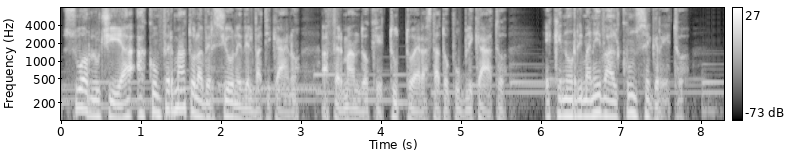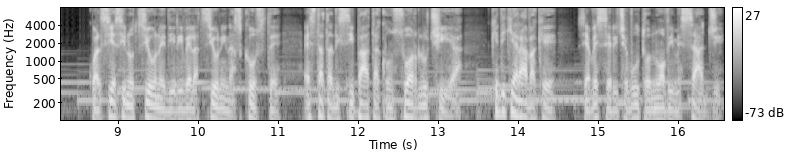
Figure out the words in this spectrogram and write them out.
Suor Lucia ha confermato la versione del Vaticano, affermando che tutto era stato pubblicato e che non rimaneva alcun segreto. Qualsiasi nozione di rivelazioni nascoste è stata dissipata con Suor Lucia, che dichiarava che, se avesse ricevuto nuovi messaggi,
